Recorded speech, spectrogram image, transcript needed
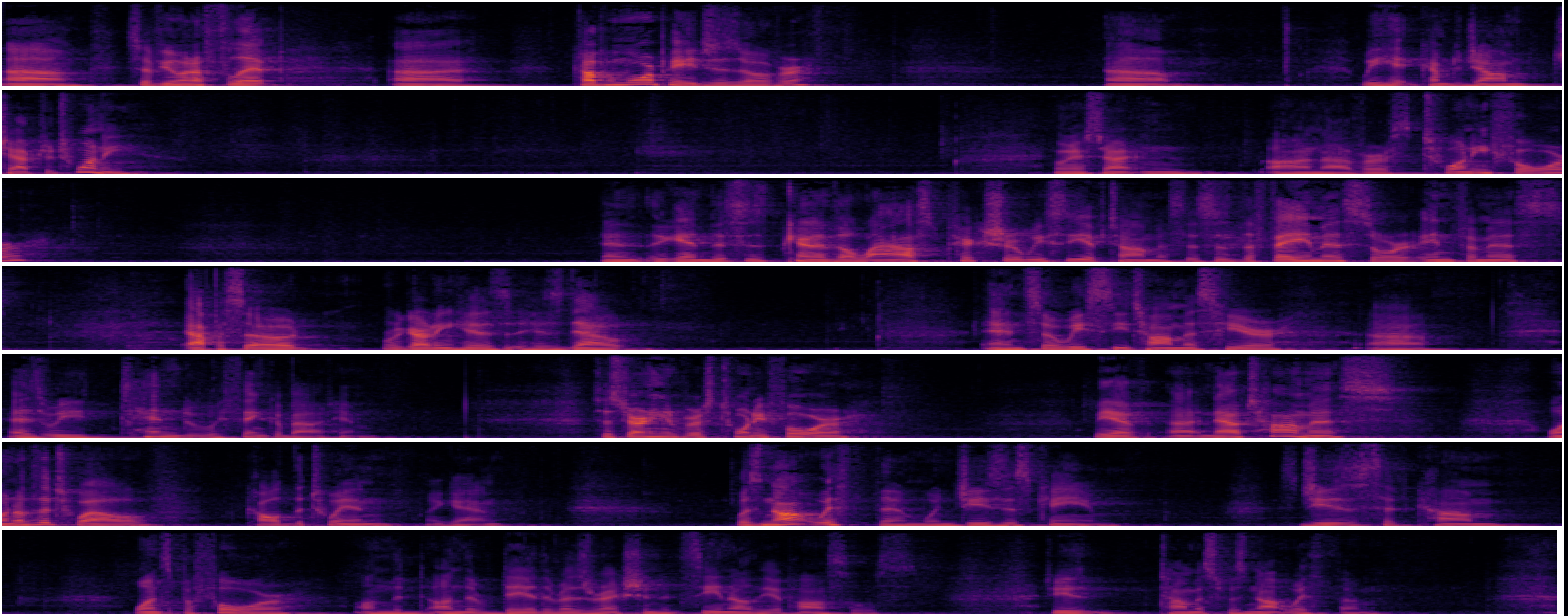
Um, so, if you want to flip uh, a couple more pages over, um, we hit, come to John chapter 20. We're going to start in, on uh, verse 24. And again, this is kind of the last picture we see of Thomas. This is the famous or infamous episode regarding his, his doubt. And so we see Thomas here uh, as we tend to think about him. So starting in verse 24, we have uh, now Thomas, one of the twelve, called the twin again was not with them when Jesus came. So Jesus had come once before on the, on the day of the resurrection and seen all the apostles. Jesus, Thomas was not with them.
